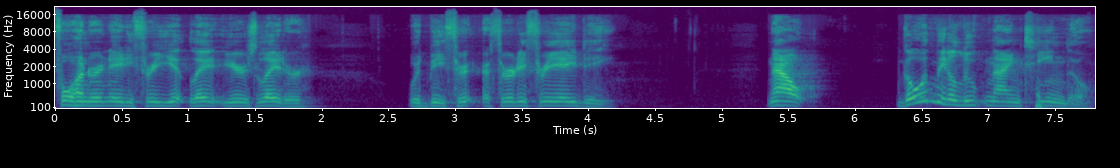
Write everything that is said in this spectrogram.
483 years later, would be uh, 33 AD. Now, Go with me to Luke 19, though.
